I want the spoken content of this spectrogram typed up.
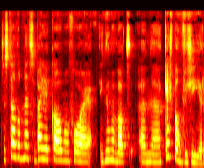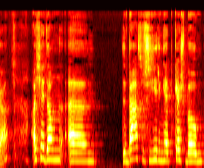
Dus stel dat mensen bij je komen voor, ik noem maar wat, een kerstboom versieren. Als jij dan uh, de basisversiering hebt, kerstboom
